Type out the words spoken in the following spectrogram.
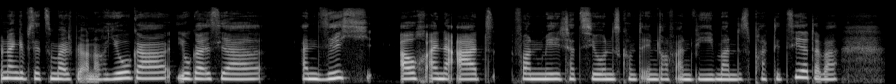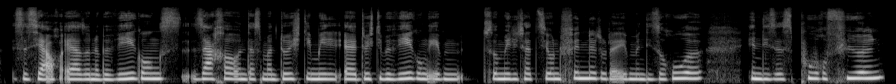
und dann gibt es jetzt zum Beispiel auch noch Yoga. Yoga ist ja an sich auch eine Art von Meditation. Es kommt eben darauf an, wie man das praktiziert, aber es ist ja auch eher so eine Bewegungssache und dass man durch die, Medi äh, durch die Bewegung eben zur Meditation findet oder eben in diese Ruhe, in dieses pure Fühlen.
